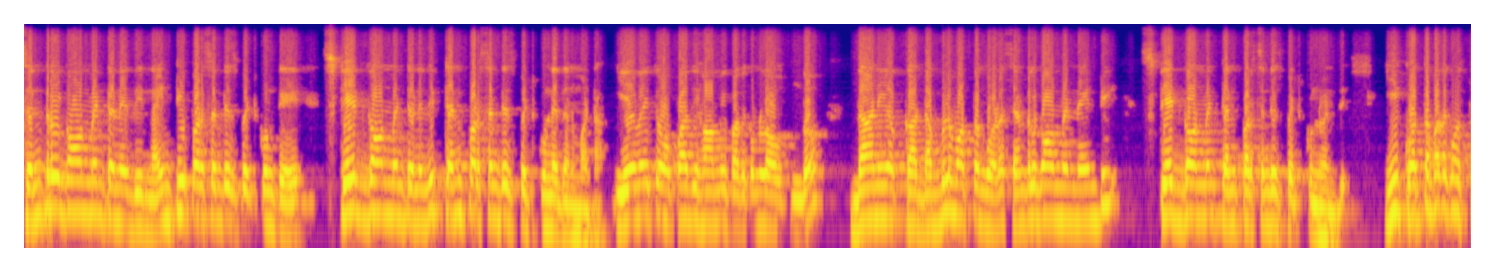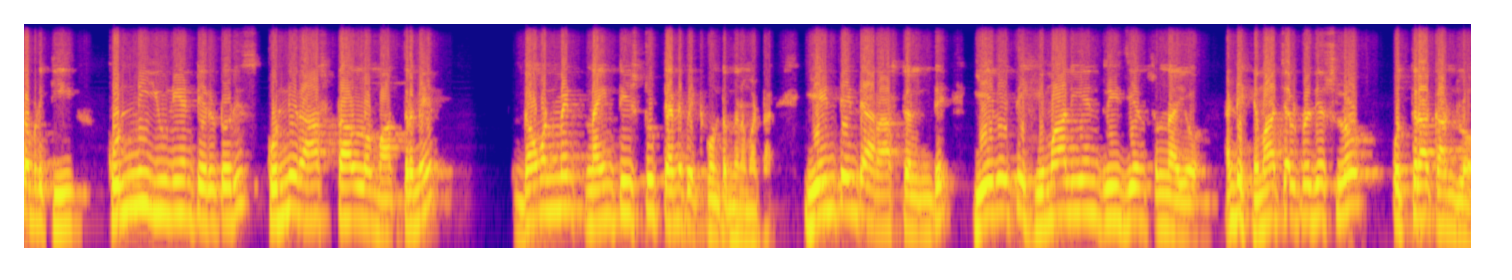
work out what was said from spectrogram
సెంట్రల్ గవర్నమెంట్ అనేది నైన్టీ పర్సెంటేజ్ పెట్టుకుంటే స్టేట్ గవర్నమెంట్ అనేది టెన్ పర్సెంటేజ్ పెట్టుకునేది అనమాట ఏవైతే ఉపాధి హామీ పథకంలో అవుతుందో దాని యొక్క డబ్బులు మొత్తం కూడా సెంట్రల్ గవర్నమెంట్ ఏంటి? స్టేట్ గవర్నమెంట్ టెన్ పర్సెంటేజ్ పెట్టుకున్నది. ఈ కొత్త పథకం వచ్చేటప్పటికి కొన్ని యూనియన్ టెరిటరీస్ కొన్ని రాష్ట్రాల్లో మాత్రమే గవర్నమెంట్ నైంటీస్ టు టెన్ పెట్టుకుంటుంది అనమాట ఏంటంటే ఆ రాష్ట్రాలు అంటే ఏవైతే హిమాలయన్ రీజియన్స్ ఉన్నాయో అంటే హిమాచల్ ప్రదేశ్లో ఉత్తరాఖండ్లో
